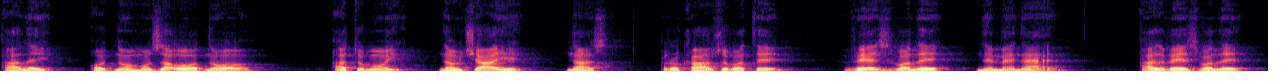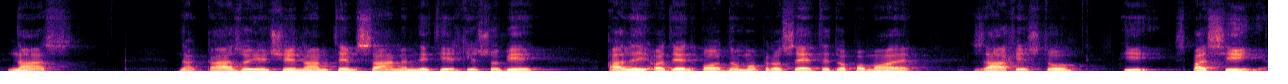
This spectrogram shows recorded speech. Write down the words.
але й одному за одного, а тому й навчає нас проказувати, визволи не мене, а визволи нас, наказуючи нам тим самим не тільки собі, але й один одному просити допомоги, захисту і спасіння.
